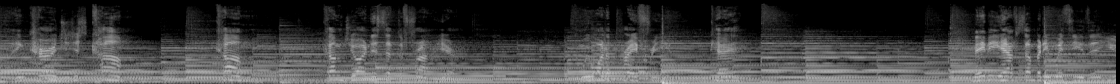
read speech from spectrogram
I encourage you, just come. Come. Come join us at the front here. We want to pray for you, okay? Maybe you have somebody with you that you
